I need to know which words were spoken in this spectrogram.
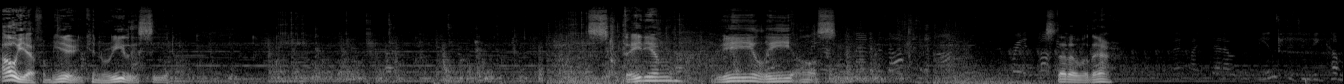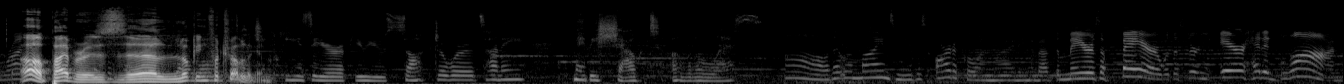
Oh yeah, from here you can really see it. Stadium, really awesome. What's that over there? Oh, Piper is uh, looking for trouble again. Easier if you use softer words, honey. Maybe shout a little less. Oh, that reminds me of this article I'm writing about the mayor's affair with a certain airheaded blonde.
